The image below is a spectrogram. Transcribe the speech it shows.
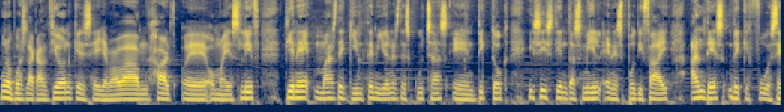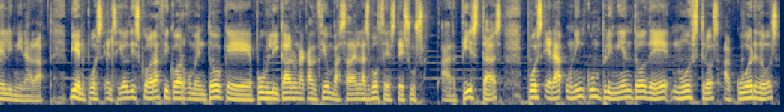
Bueno, pues la canción que se llamaba Heart eh, on My Sleeve tiene más de 15 millones de escuchas en TikTok y 600.000 en Spotify antes de que fuese eliminada. Bien, pues el sello discográfico argumentó que publicar una canción basada en las voces de sus artistas pues era un incumplimiento de nuestros acuerdos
